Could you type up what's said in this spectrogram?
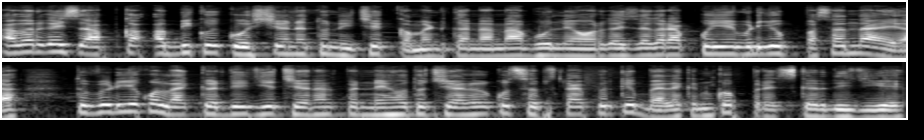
अगर गाइस आपका अभी कोई क्वेश्चन है तो नीचे कमेंट करना ना भूलें और गाइस अगर आपको ये वीडियो पसंद आया तो वीडियो को लाइक कर दीजिए चैनल पर नए हो तो चैनल को सब्सक्राइब करके बेलाइकन को प्रेस कर दीजिए।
